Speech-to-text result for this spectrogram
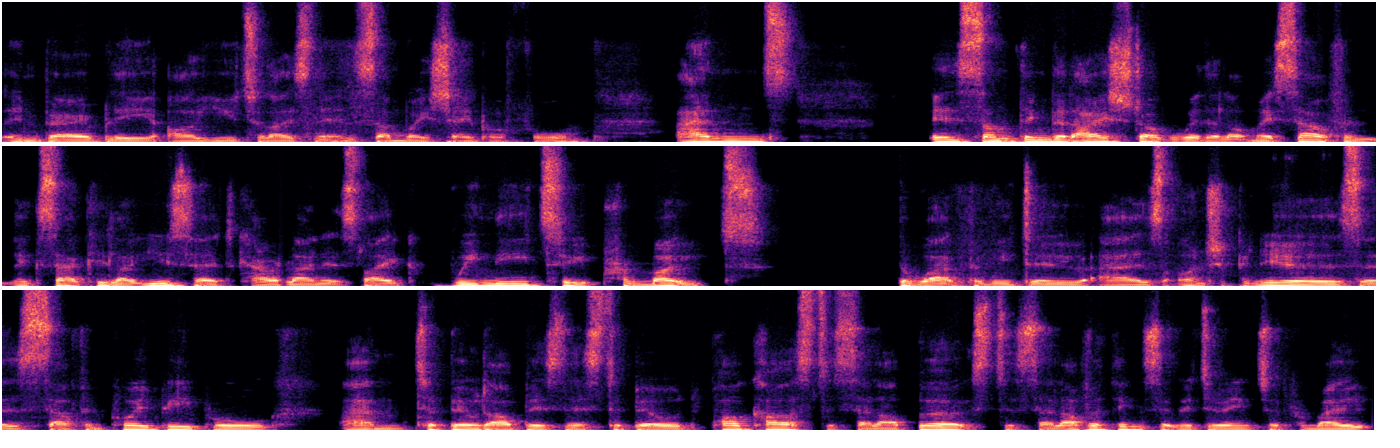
invariably are utilizing it in some way, shape, or form. And it's something that I struggle with a lot myself. And exactly like you said, Caroline, it's like we need to promote the work that we do as entrepreneurs, as self employed people, um, to build our business, to build podcasts, to sell our books, to sell other things that we're doing, to promote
